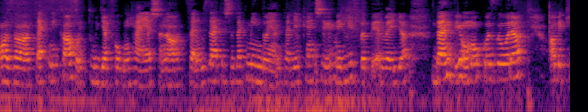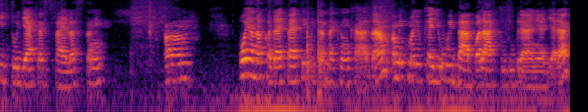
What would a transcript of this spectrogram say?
az a technika, hogy tudja fogni helyesen a ceruzát, és ezek mind olyan tevékenységek, még visszatérve így a benti homokozóra, amik így tudják ezt fejleszteni. Um, olyan akadálypályát épített nekünk Ádám, amit mondjuk egy új bábbal át tud ugrálni a gyerek.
